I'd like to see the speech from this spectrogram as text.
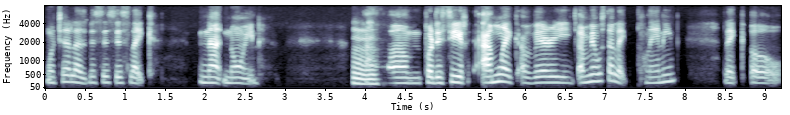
muchas de las veces es like not knowing. Mm. Um, por decir, I'm like a very, a mí me gusta like planning, like, oh,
